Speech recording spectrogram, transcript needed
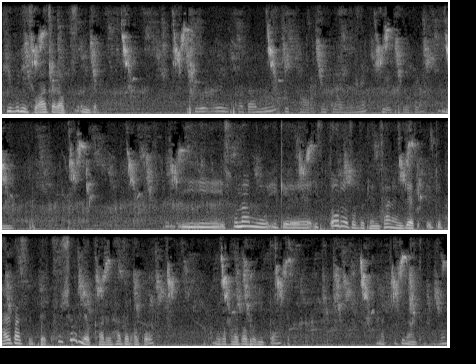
기분이 좋아져라고 쓴대. 그러고 보니까 나무도 다 여기 없네? 그 이쪽에. 이 소나무 이게 떨어져도 괜찮은 게 이렇게 밟았을 때 쿠션 역할을 하더라고. 내가 밟아보니까 나쁘진 않더라고.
